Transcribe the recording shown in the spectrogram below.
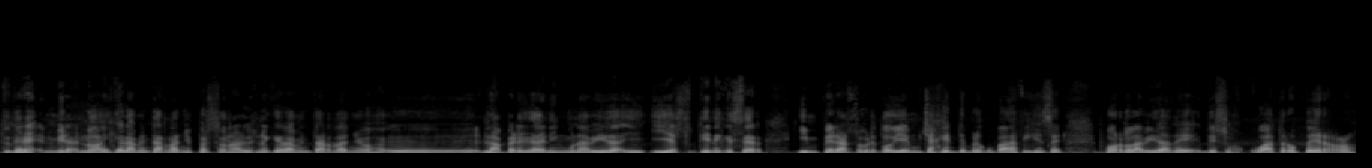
tú tienes- mira, no hay que lamentar daños personales, no hay que lamentar daños, eh, la pérdida de ninguna vida y, y eso tiene que ser imperar sobre todo. Y hay mucha gente preocupada, fíjense, por la vida de, de esos cuatro perros,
